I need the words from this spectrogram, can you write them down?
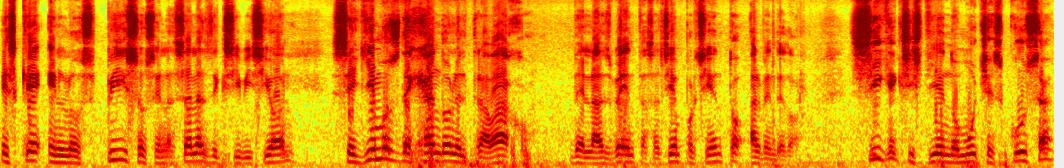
es que en los pisos, en las salas de exhibición, seguimos dejándole el trabajo de las ventas al 100% al vendedor. Sigue existiendo mucha excusa,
